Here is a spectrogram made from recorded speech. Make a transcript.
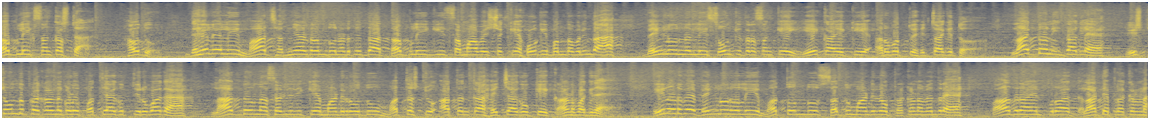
ತಬ್ಲೀಗ್ ಸಂಕಷ್ಟ. ಹೌದು ದೆಹಲಿಯಲ್ಲಿ ಮಾರ್ಚ್ ಹದಿನೇಳರಂದು ನಡೆದಿದ್ದ ತಬ್ಲೀಗಿ ಸಮಾವೇಶಕ್ಕೆ ಹೋಗಿ ಬಂದವರಿಂದ ಬೆಂಗಳೂರಿನಲ್ಲಿ ಸೋಂಕಿತರ ಸಂಖ್ಯೆ ಏಕಾಏಕಿ ಅರವತ್ತು ಹೆಚ್ಚಾಗಿತ್ತು. ಲಾಕ್ಡೌನ್ ಇದ್ದಾಗಲೇ ಇಷ್ಟೊಂದು ಪ್ರಕರಣಗಳು ಪತ್ತೆಯಾಗುತ್ತಿರುವಾಗ ಲಾಕ್ಡೌನ್ನ ಸಡಿಲಿಕೆ ಮಾಡಿರೋದು ಮತ್ತಷ್ಟು ಆತಂಕ ಹೆಚ್ಚಾಗೋಕೆ ಕಾರಣವಾಗಿದೆ. ಈ ನಡುವೆ ಬೆಂಗಳೂರಲ್ಲಿ ಮತ್ತೊಂದು ಸದ್ದು ಮಾಡಿರೋ ಪ್ರಕರಣವೆಂದ್ರೆ ಪಾದರಾಯನ್ಪುರ ಗಲಾಟೆ ಪ್ರಕರಣ.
